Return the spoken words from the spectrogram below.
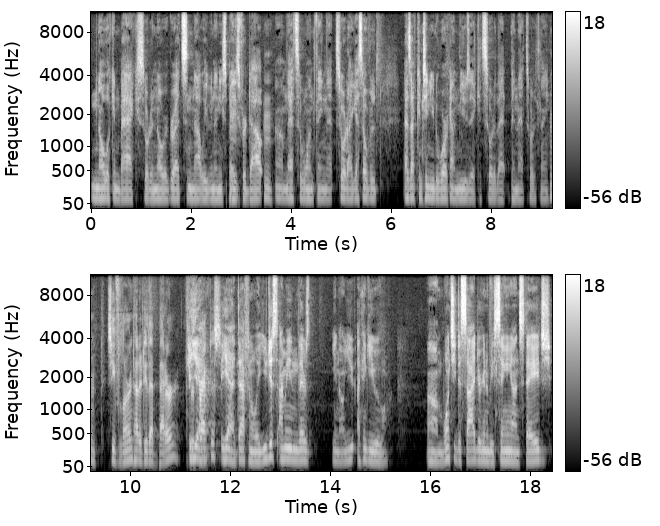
no looking back, sort of no regrets, and not leaving any space for doubt. Um, that's the one thing that sort of, I guess, over as I've continued to work on music, it's sort of that been that sort of thing. So you've learned how to do that better through yeah, practice. Yeah, definitely. You just, I mean, there's, you know, you, I think you, um, once you decide you're going to be singing on stage,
